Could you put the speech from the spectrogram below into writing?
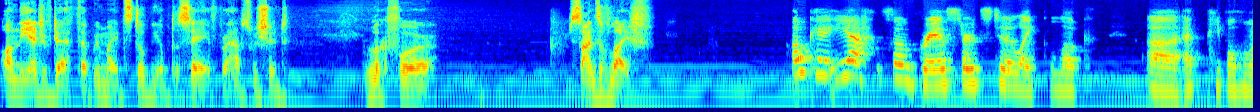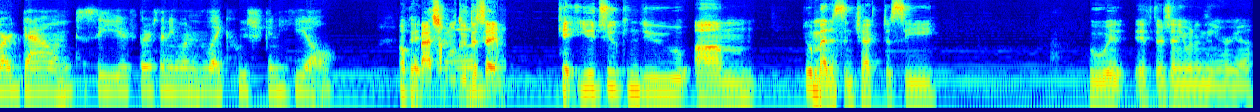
on the edge of death that we might still be able to save. Perhaps we should look for signs of life. Okay, yeah. So Greya starts to like look uh, at people who are down to see if there's anyone like who she can heal. Okay. Bastion will do the um, same. Okay, you two can do um do a medicine check to see who if there's anyone in the area.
